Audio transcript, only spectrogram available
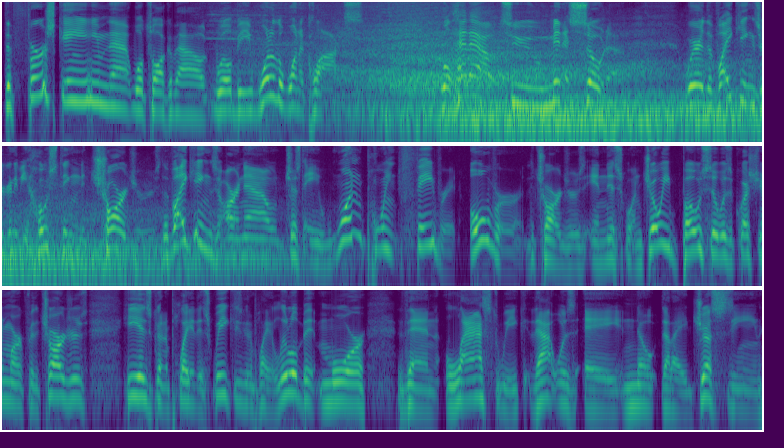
the first game that we'll talk about will be one of the one o'clocks. We'll head out to Minnesota where the Vikings are going to be hosting the Chargers. The Vikings are now just a one point favorite over the Chargers in this one. Joey Bosa was a question mark for the Chargers. He is going to play this week. He's going to play a little bit more than last week. That was a note that I had just seen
